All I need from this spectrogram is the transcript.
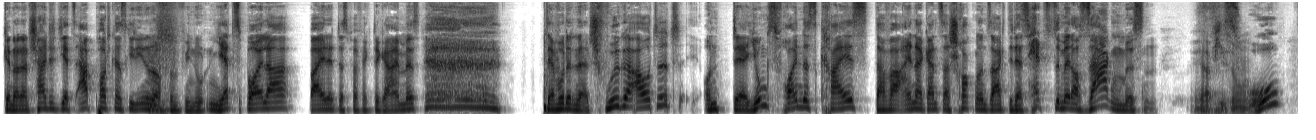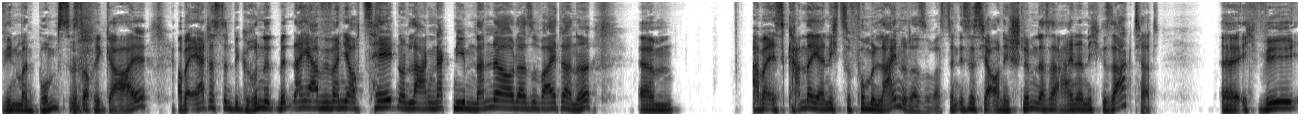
genau, dann schaltet jetzt ab. Podcast geht eh nur noch fünf Minuten. Jetzt Spoiler, beide das perfekte Geheimnis. Der wurde dann als schwul geoutet und der Jungs-Freundeskreis, da war einer ganz erschrocken und sagte, das hättest du mir doch sagen müssen. Ja, Wieso? Wen man bumst, ist doch egal. Aber er hat das dann begründet mit, naja, wir waren ja auch zelten und lagen nackt nebeneinander oder so weiter, ne? Ähm, aber es kam da ja nicht zu Fummeleien oder sowas. Dann ist es ja auch nicht schlimm, dass er einer nicht gesagt hat. Äh, ich will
